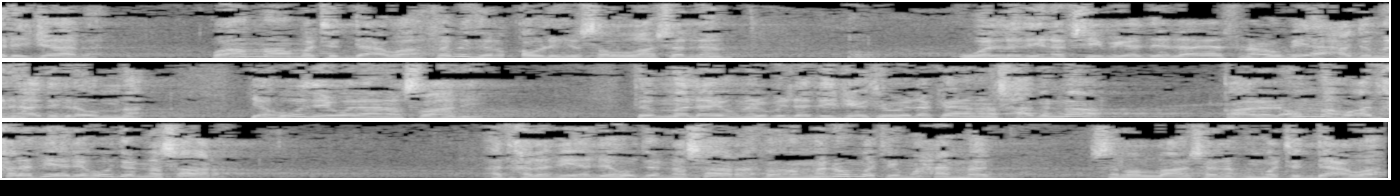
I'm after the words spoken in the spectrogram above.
الإجابة؟ وأما أمة الدعوة فمثل قوله صلى الله عليه وسلم والذي نفسي بيده لا يسمع بأحد من هذه الأمة يهودي ولا نصراني ثم لا يؤمن بالذي جئته إلا كان من أصحاب النار. قال الأمة وأدخل فيها اليهود النصارى أدخل فيها اليهود النصارى فهم من أمة محمد صلى الله عليه وسلم أمة الدعوة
